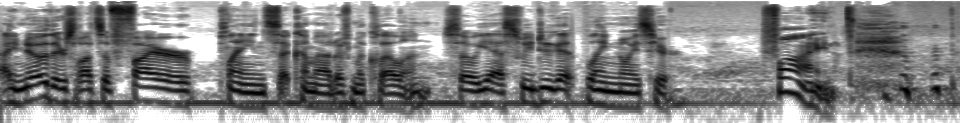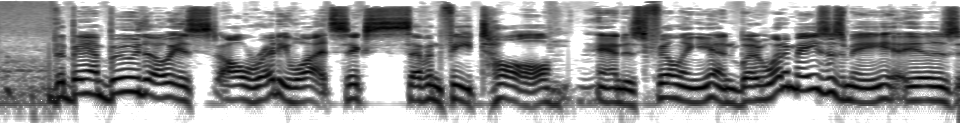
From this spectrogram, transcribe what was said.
I know there's lots of fire planes that come out of McClellan. So yes, we do get plane noise here fine. the bamboo, though, is already what, six, seven feet tall and is filling in. But what amazes me is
